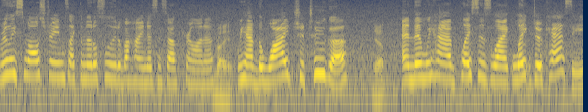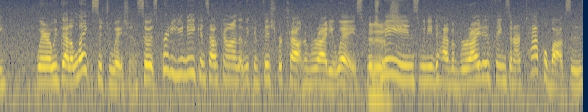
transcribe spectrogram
really small streams like the Middle Saluda behind us in South Carolina. Right. We have the wide Chattooga, Yep. and then we have places like Lake Jocassee where we've got a lake situation. So it's pretty unique in South Carolina that we can fish for trout in a variety of ways, which means we need to have a variety of things in our tackle boxes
